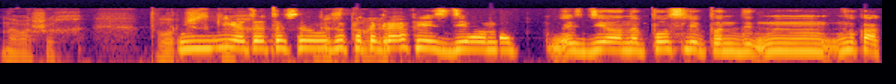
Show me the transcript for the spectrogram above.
на ваших творческих Нет, это же уже фотография сделана, сделана после пандемии, ну как,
